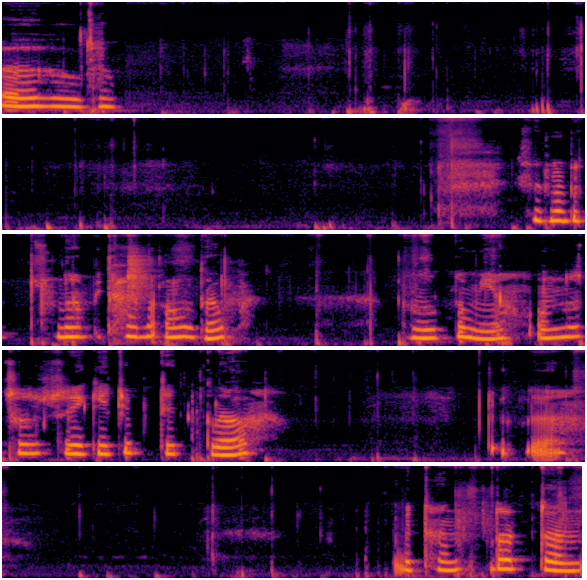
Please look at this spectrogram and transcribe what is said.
alacağım. Şunu bir, şundan bir tane aldım. Aldım ya. Ondan sonra şuraya geçip tıkla. Tıkla. Bir tane, dört tane,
